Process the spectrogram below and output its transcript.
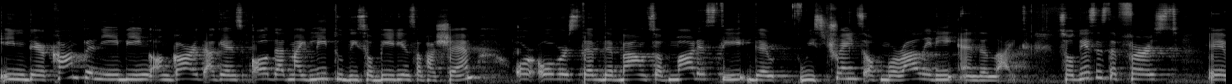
in their company, being on guard against all that might lead to disobedience of Hashem or overstep the bounds of modesty, the restraints of morality, and the like. So, this is the first uh,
